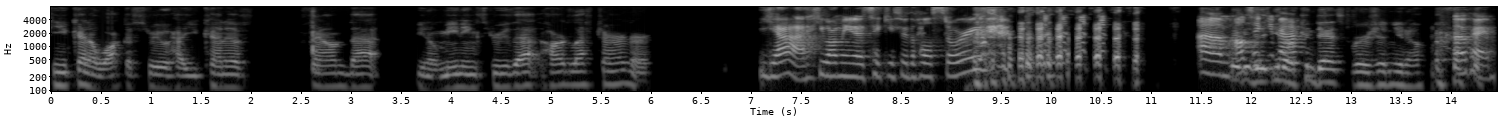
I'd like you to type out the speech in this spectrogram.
can you kind of walk us through how you kind of found that, you know, meaning through that hard left turn or? Yeah. You want me to take you through the whole story? um, I'll take the, you you know, back. condensed version, you know. okay.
